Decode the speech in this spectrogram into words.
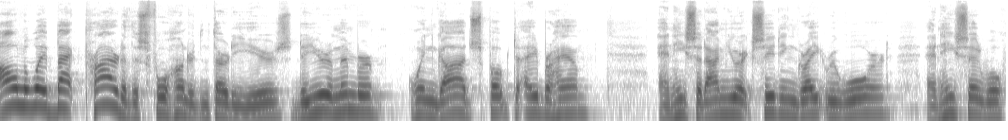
all the way back prior to this 430 years, do you remember when God spoke to Abraham and he said, I'm your exceeding great reward? And he said, Well,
